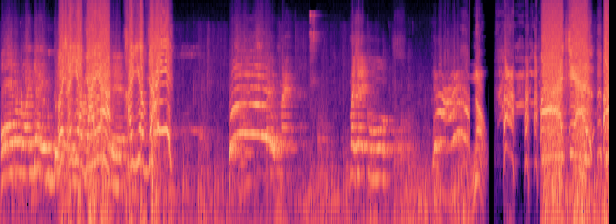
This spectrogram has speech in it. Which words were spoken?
โอ้มันไว้ใหญ่มึงเฮ้ยใครเหยียบใหญ่อะใครเหยียบใหญ่ไม่ ไม่ใช่กู No! อ้าเจียนอ้า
